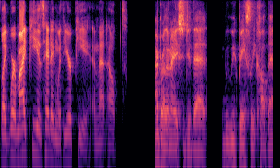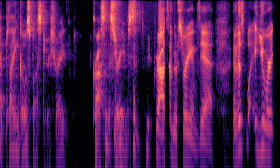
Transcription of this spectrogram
like where my pee is hitting with your pee, and that helped. My brother and I used to do that. We, we basically called that playing Ghostbusters, right? Crossing the streams. crossing the streams, yeah. At this point, you were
